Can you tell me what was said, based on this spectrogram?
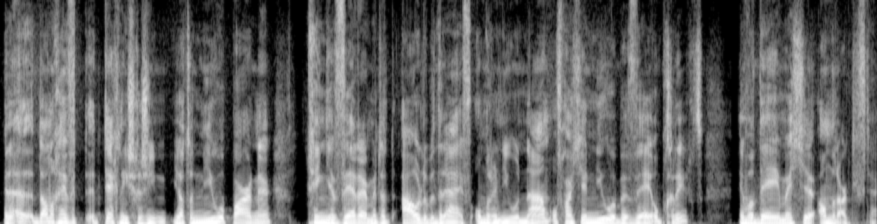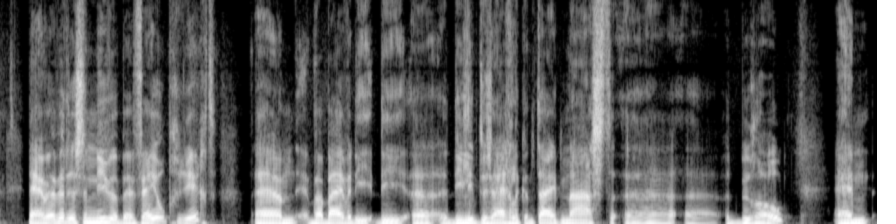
En uh, dan nog even technisch gezien. Je had een nieuwe partner. Ging je verder met het oude bedrijf onder een nieuwe naam? Of had je een nieuwe BV opgericht? En wat deed je met je andere activiteit? Nee, we hebben dus een nieuwe BV opgericht. Um, waarbij we die, die, uh, die liep dus eigenlijk een tijd naast uh, uh, het bureau. En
